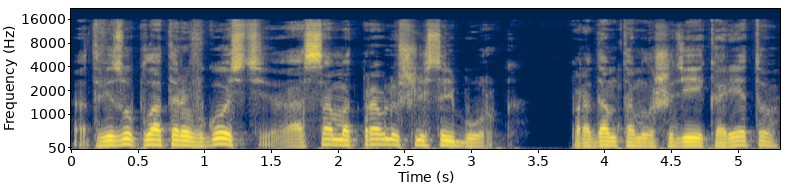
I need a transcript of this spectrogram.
Отвезу Платтера в гости, а сам отправлюсь в Шлиссельбург. Продам там лошадей и карету,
